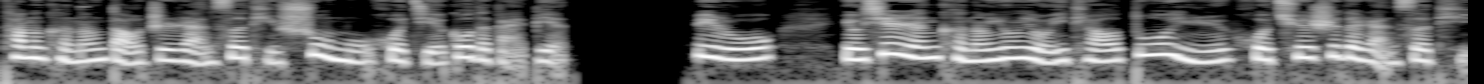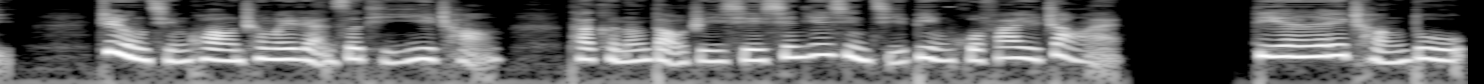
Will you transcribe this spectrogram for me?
它们可能导致染色体数目或结构的改变。例如，有些人可能拥有一条多余或缺失的染色体，这种情况称为染色体异常，它可能导致一些先天性疾病或发育障碍。DNA 长度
